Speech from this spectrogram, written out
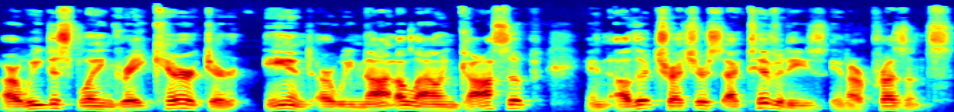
Are we displaying great character and are we not allowing gossip and other treacherous activities in our presence?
